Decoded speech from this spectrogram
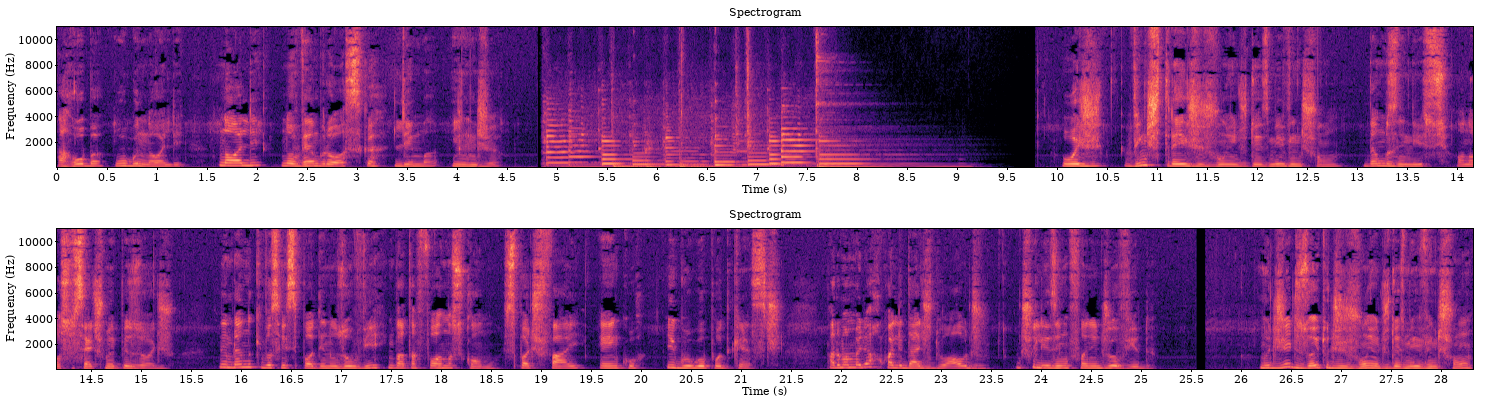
arroba Hugo Noli. Noli, Novembro Oscar, Lima, Índia. Hoje, 23 de junho de 2021, damos início ao nosso sétimo episódio. Lembrando que vocês podem nos ouvir em plataformas como Spotify, Anchor e Google Podcast. Para uma melhor qualidade do áudio, utilizem um fone de ouvido. No dia 18 de junho de 2021, o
